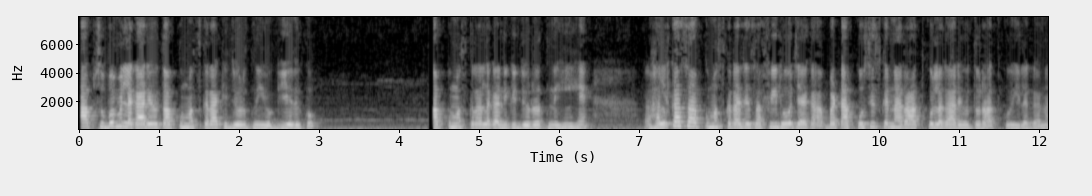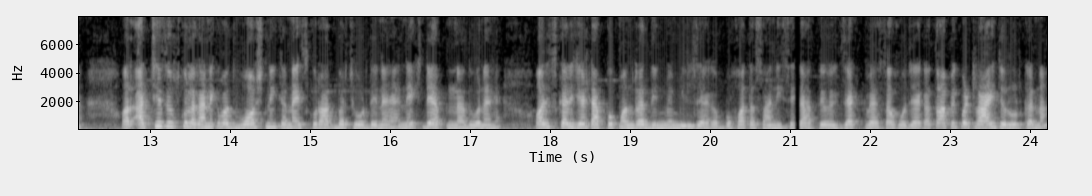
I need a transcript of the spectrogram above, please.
आप सुबह में लगा रहे हो तो आपको मस्करा की ज़रूरत नहीं होगी, ये देखो। आपको मस्करा लगाने की ज़रूरत नहीं है। हल्का सा आपको मस्करा जैसा फील हो जाएगा बट आप कोशिश करना रात को लगा रहे हो तो रात को ही लगाना। और अच्छे से उसको लगाने के बाद वॉश नहीं करना है इसको रात भर छोड़ देना है। नेक्स्ट डे अपना धोना है और इसका रिज़ल्ट आपको पंद्रह दिन में मिल जाएगा। बहुत आसानी से चाहते हो एग्जैक्ट वैसा हो जाएगा तो आप एक बार ट्राई ज़रूर करना।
